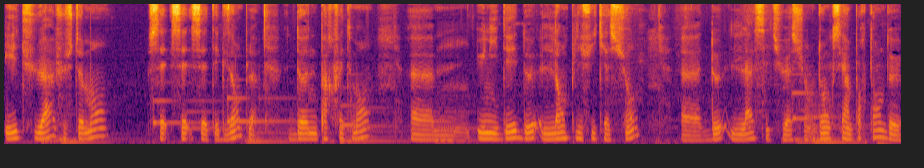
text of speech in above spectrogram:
et, tu as justement, cet exemple donne parfaitement euh, une idée de l'amplification euh, de la situation. Donc c'est important de,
